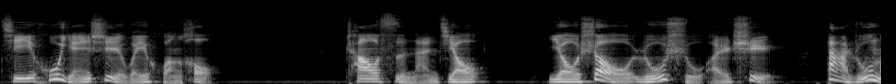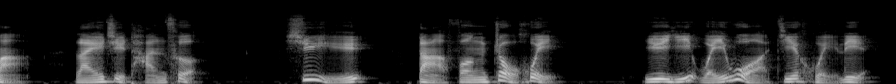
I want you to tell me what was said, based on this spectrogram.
其呼延氏为皇后。超嗣南郊。有兽如鼠而赤，大如马，来至坛侧。须臾，大风骤会，羽仪帷幄皆毁裂。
